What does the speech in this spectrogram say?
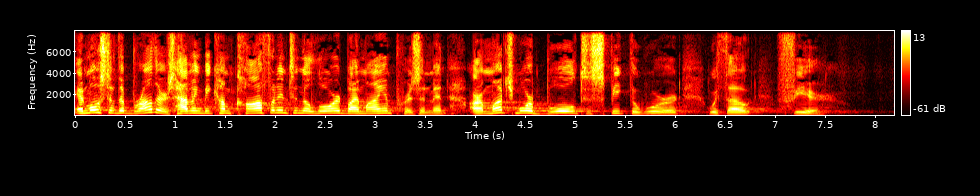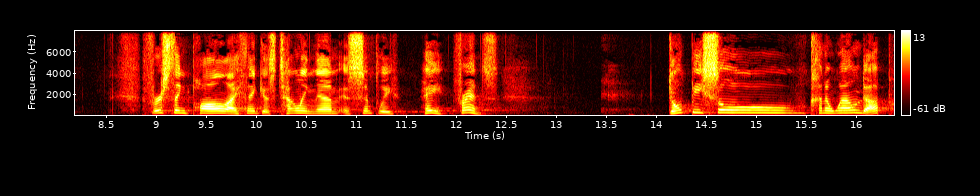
And most of the brothers, having become confident in the Lord by my imprisonment, are much more bold to speak the word without fear. First thing Paul, I think, is telling them is simply hey, friends, don't be so kind of wound up.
